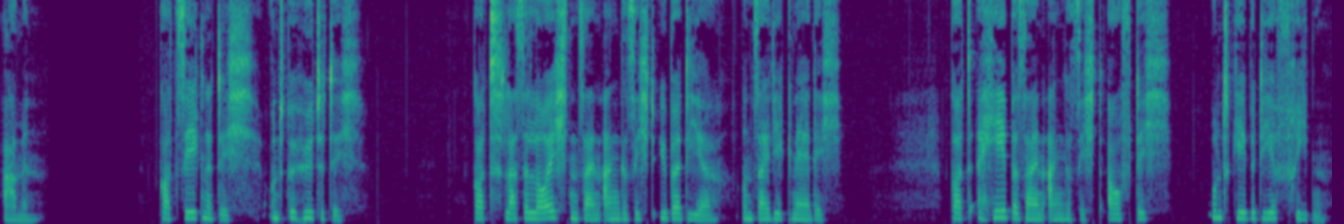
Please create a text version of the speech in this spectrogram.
Amen. Gott segne dich und behüte dich. Gott lasse leuchten sein Angesicht über dir und sei dir gnädig. Gott erhebe sein Angesicht auf dich und gebe dir Frieden.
